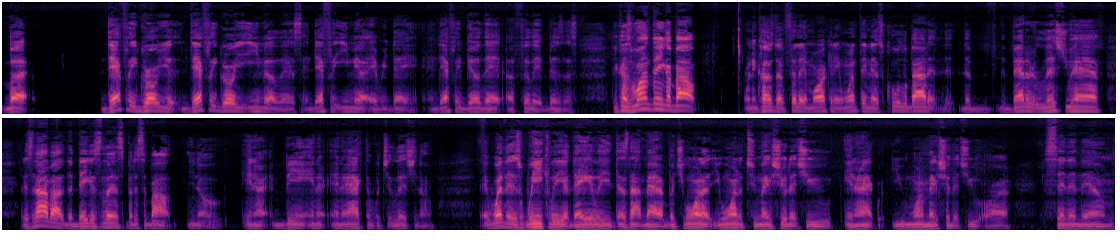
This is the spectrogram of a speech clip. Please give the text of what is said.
But definitely grow your definitely grow your email list and definitely email every day and definitely build that affiliate business. Because one thing about when it comes to affiliate marketing, one thing that's cool about it, the, the, the better list you have, it's not about the biggest list, but it's about you know inter- being inter- interactive with your list. You know, whether it's weekly or daily, it does not matter. But you want to you wanted to make sure that you interact. With, you want to make sure that you are sending them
